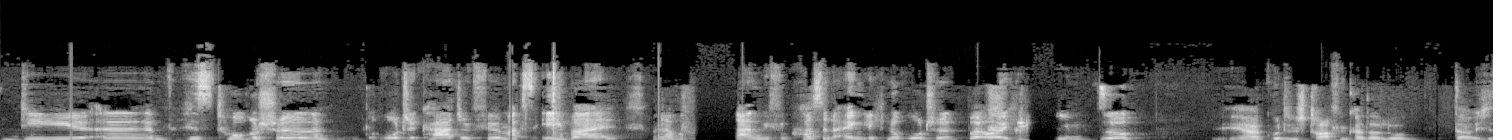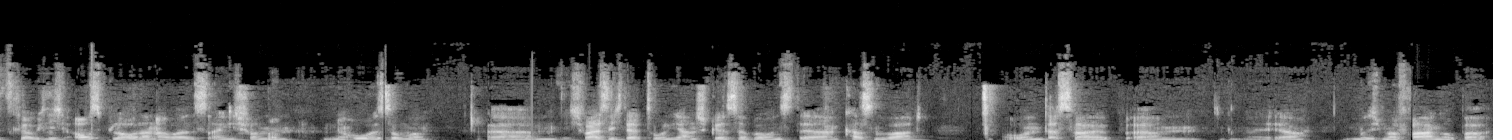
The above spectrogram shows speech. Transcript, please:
die äh, historische rote Karte für Max Eberl. Ja. Da wollte ich fragen, wie viel kostet eigentlich eine rote bei euch im Team? So. Ja, gut, den Strafenkatalog darf ich jetzt, glaube ich, nicht ausplaudern, aber es ist eigentlich schon eine hohe Summe. Ähm, ich weiß nicht, der Toni Janschke ist ja bei uns der Kassenwart und deshalb ähm, ja, muss ich mal fragen, ob er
